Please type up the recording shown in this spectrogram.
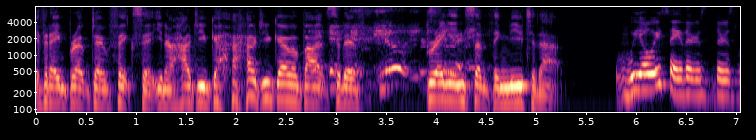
if it ain't broke, don't fix it. You know, how do you go? How do you go about sort of no, bringing sure. something new to that? We always say there's there's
